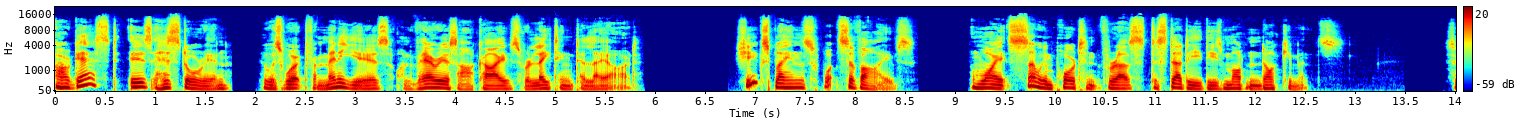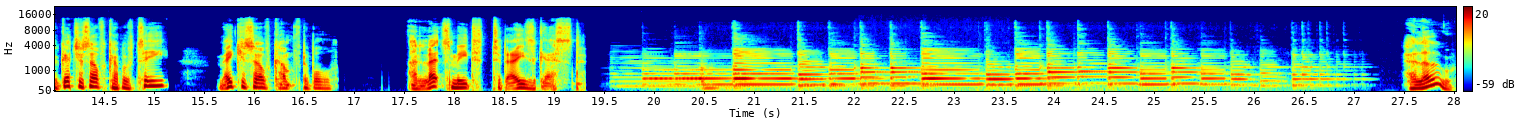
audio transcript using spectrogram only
Our guest is a historian who has worked for many years on various archives relating to Layard. She explains what survives and why it's so important for us to study these modern documents. So get yourself a cup of tea, make yourself comfortable, and let's meet today's guest. Hello,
